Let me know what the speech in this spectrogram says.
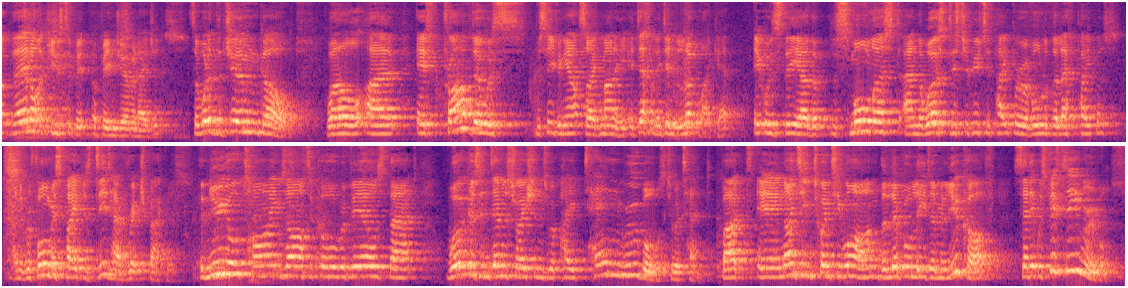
But they're not accused of, be, of being German agents. So, what of the German gold? Well, uh, if Pravda was receiving outside money, it definitely didn't look like it. It was the, uh, the, the, smallest and the worst distributed paper of all of the left papers. And the reformist papers did have rich backers. The New York Times article reveals that workers in demonstrations were paid 10 rubles to attend. But in 1921, the liberal leader Milyukov said it was 15 rubles.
